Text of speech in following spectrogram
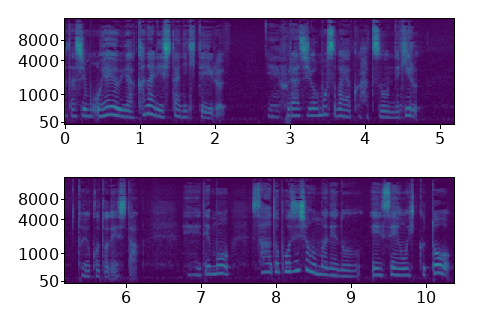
私も親指はかなり下に来ている、えー、フラジオも素早く発音できるということでした、えー、でもサードポジションまでの A 線を引くと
